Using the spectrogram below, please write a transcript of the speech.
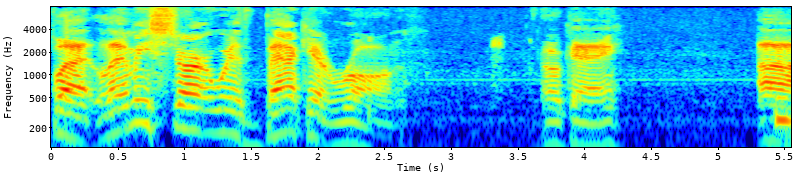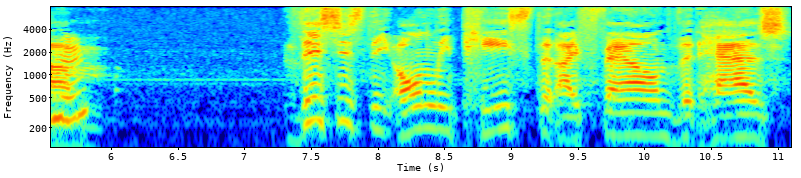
But let me start with back at wrong. Okay. Um, This is the only piece that I found that has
